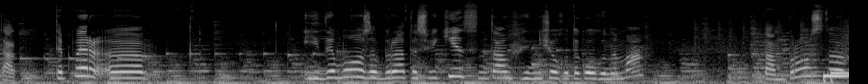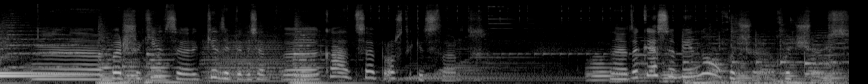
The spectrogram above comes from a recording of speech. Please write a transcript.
Так, тепер е, йдемо забирати свій кіт. Ну, Там нічого такого нема. Там просто е, перший кіт, це кіт за 50к, це просто кіт старт. Не таке собі, ну, хоч, хоч щось.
